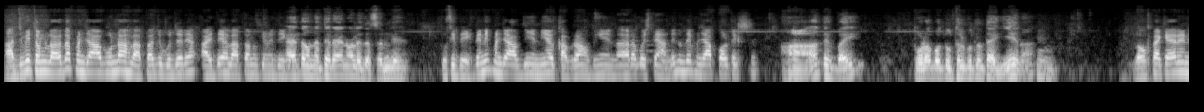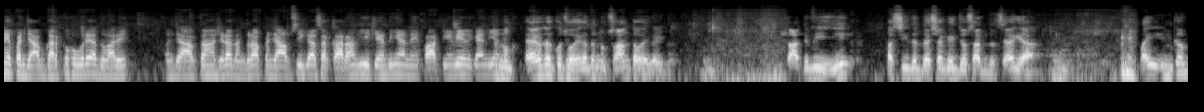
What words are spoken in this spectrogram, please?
ਅੱਜ ਵੀ ਤੁਹਾਨੂੰ ਲੱਗਦਾ ਪੰਜਾਬ ਉਹਨਾਂ ਹਾਲਾਤਾਂ 'ਚ ਗੁਜ਼ਰਿਆ ਅੱਜ ਦੇ ਹਾਲਾਤਾਂ ਨੂੰ ਕਿਵੇਂ ਦੇਖਦੇ? ਇਹ ਤਾਂ ਉਹਨਾਂ ਤੇ ਰਹਿਣ ਵਾਲੇ ਦੱਸਣਗੇ। ਤੁਸੀਂ ਦੇਖਦੇ ਨਹੀਂ ਪੰਜਾਬ ਦੀਆਂ ਇੰਨੀਆਂ ਖਬਰਾਂ ਆਉਂਦੀਆਂ ਇੰਨਾ ਸਾਰਾ ਕੁਝ ਧਿਆਨ ਨਹੀਂ ਦਿੰਦੇ ਪੰਜਾਬ ਪੋਲਿਟਿਕਸ 'ਚ? ਹਾਂ ਤੇ ਭਾਈ ਥੋੜਾ ਬਹੁਤ ਉਥਲ ਪੁਥਲ ਤਾਂ ਹੈਗੀ ਹੈ ਨਾ। ਲੋਕ ਤਾਂ ਕਹਿ ਰਹੇ ਨੇ ਪੰਜਾਬ ਗਰਕ ਹੋ ਰਿਹਾ ਦੁਬਾਰੇ। ਪੰਜਾਬ ਤਾਂ ਜਿਹੜਾ ਰੰਗਲਾ ਪੰਜਾਬ ਸੀਗਾ ਸਰਕਾਰਾਂ ਵੀ ਇਹ ਕਹਿੰਦੀਆਂ ਨੇ ਪਾਰਟੀਆਂ ਵੀ ਇਹ ਕਹਿੰਦੀਆਂ ਨੇ। ਇਹੋ ਜਿਹਾ ਕੁਝ ਹੋਏਗਾ ਤਾਂ ਨੁਕਸਾਨ ਤਾਂ ਹੋਏਗਾ ਹੀ ਨਾ। ਤਦ ਵੀ 80 ਦੇ ਦਸ਼ਕ ਵਿੱਚ ਜੋ ਸਾਨੂੰ ਦੱਸਿਆ ਗਿਆ ਭਾਈ ਇਨਕਮ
